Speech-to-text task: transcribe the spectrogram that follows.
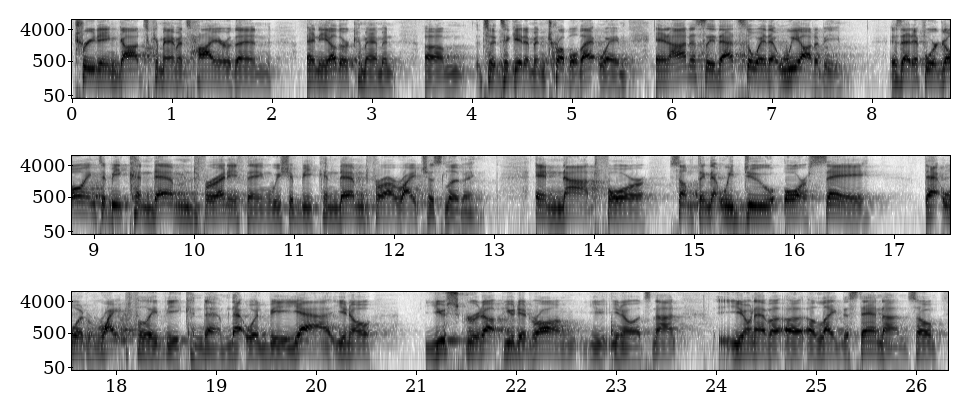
treating God's commandments higher than any other commandment um, to, to get him in trouble that way. And honestly, that's the way that we ought to be is that if we're going to be condemned for anything, we should be condemned for our righteous living and not for something that we do or say that would rightfully be condemned. That would be, yeah, you know, you screwed up, you did wrong, you, you know, it's not, you don't have a, a leg to stand on. So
